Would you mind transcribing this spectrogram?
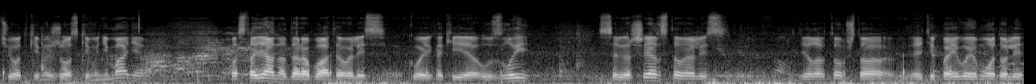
четким и жестким вниманием. Постоянно дорабатывались кое-какие узлы, совершенствовались. Дело в том, что эти боевые модули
